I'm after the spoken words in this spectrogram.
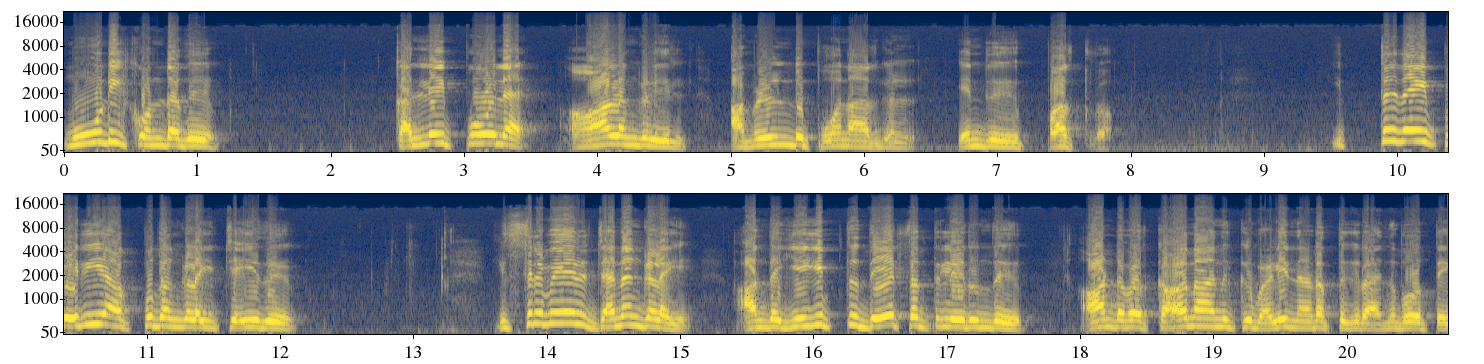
மூடிக்கொண்டது கல்லை போல ஆழங்களில் அமிழ்ந்து போனார்கள் என்று பார்க்கிறோம். இத்தனை பெரிய அற்புதங்களை செய்து இஸ்ரவேல் ஜனங்களை அந்த எகிப்து தேசத்திலிருந்து ஆண்டவர் கானானுக்கு வழி நடத்துகிற அனுபவத்தை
